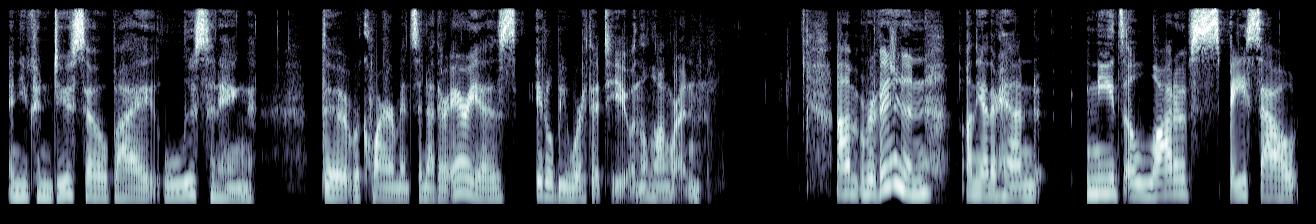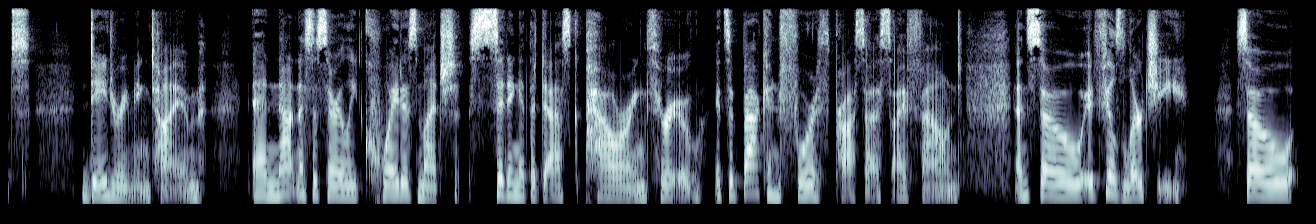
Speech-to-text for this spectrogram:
and you can do so by loosening the requirements in other areas, it'll be worth it to you in the long run. Um, revision, on the other hand, needs a lot of space out daydreaming time and not necessarily quite as much sitting at the desk powering through. It's a back and forth process, I've found. And so it feels lurchy. So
